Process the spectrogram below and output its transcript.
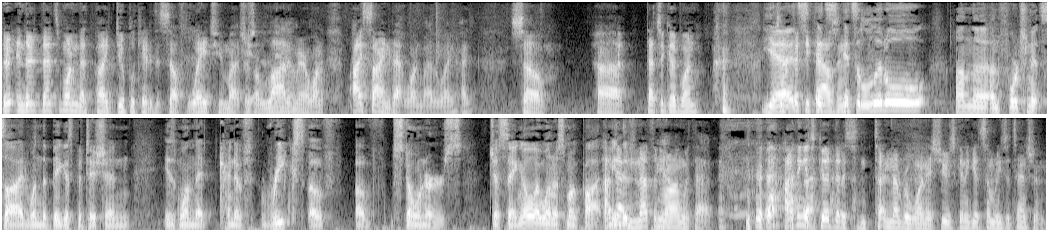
There, and there, that's one that probably duplicated itself way too much. There's a lot of marijuana. I signed that one, by the way. I, so uh, that's a good one. yeah, it's, 50,000. it's, it's a little on the unfortunate side when the biggest petition is one that kind of reeks of of stoners just saying, "Oh, I want to smoke pot." I I've mean, got there's- nothing yeah. wrong with that. I think it's good that it's a t- number one issue. It's going to get somebody's attention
